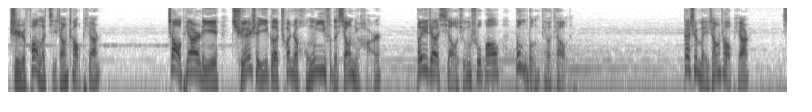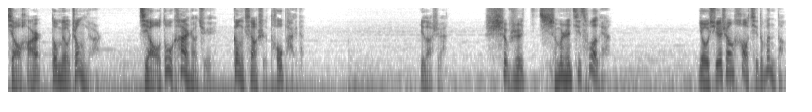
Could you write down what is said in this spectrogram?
只放了几张照片。照片里全是一个穿着红衣服的小女孩，背着小熊书包蹦蹦跳跳的。但是每张照片，小孩都没有正脸，角度看上去更像是偷拍的。易老师，是不是什么人记错了呀？有学生好奇的问道。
